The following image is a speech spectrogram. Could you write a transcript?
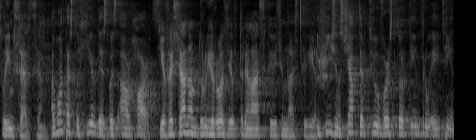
своїм серцем. I want us to hear this with our hearts. Єфесянам, другий розділ, 13-18 вірш. Ephesians chapter 2, verse 13 through 18.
